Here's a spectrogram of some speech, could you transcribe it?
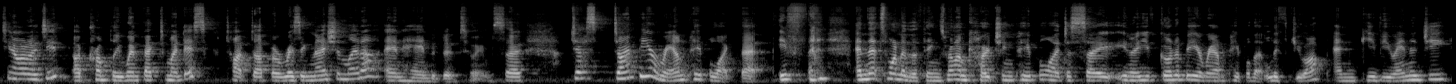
do you know what I did? I promptly went back to my desk, typed up a resignation letter, and handed it to him. So just don't be around people like that. If and that's one of the things when I'm coaching people, I just say, you know, you've got to be around people that lift you up and give you energy.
